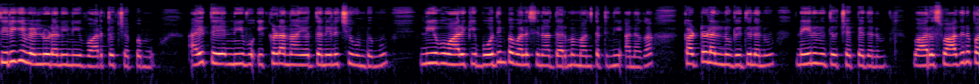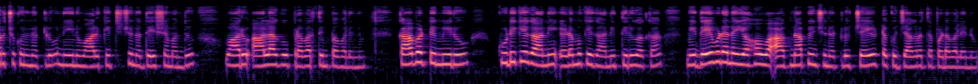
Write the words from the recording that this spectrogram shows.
తిరిగి వెళ్ళుడని నీ వారితో చెప్పము. అయితే నీవు ఇక్కడ నా యొద్ద నిలిచి ఉండుము. నీవు వారికి బోధింపవలసిన ధర్మం అంతటిని అనగా కట్టడలను విధులను నేను నీతో చెప్పేదను. వారు స్వాధీనపరుచుకున్నట్లు నేను వారికిచ్చుచున్న దేశమందు వారు అలాగూ ప్రవర్తింపవలను. కాబట్టి మీరు కుడికి కానీ ఎడముకి కానీ తిరగక మీ దేవుడైన యహోవ ఆజ్ఞాపించినట్లు చేయుటకు జాగ్రత్త పడవలెను.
